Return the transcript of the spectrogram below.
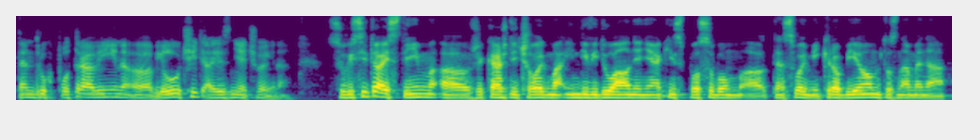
ten druh potravín e, vylúčiť a jesť niečo iné. Súvisí to aj s tým, e, že každý človek má individuálne nejakým spôsobom e, ten svoj mikrobióm, to znamená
